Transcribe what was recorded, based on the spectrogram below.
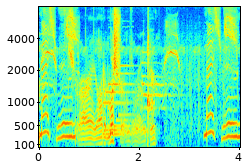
Mushroom. There are a lot of mushrooms around here. Mushroom.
